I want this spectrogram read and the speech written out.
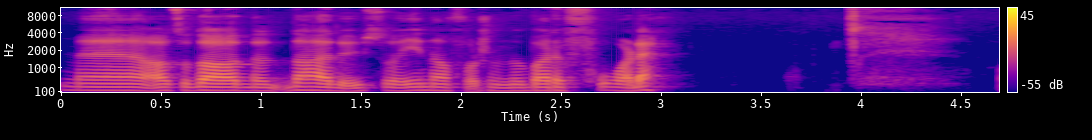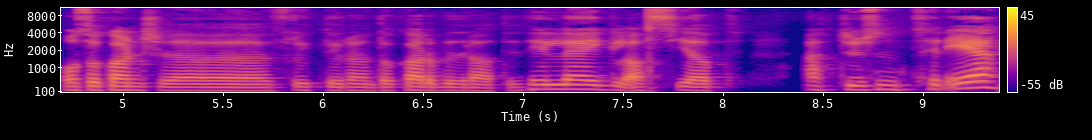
Med, altså da, da er du så innafor som du bare får det. Og så kanskje frukt og grønt og karbohydrat i tillegg. La oss si at 1003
